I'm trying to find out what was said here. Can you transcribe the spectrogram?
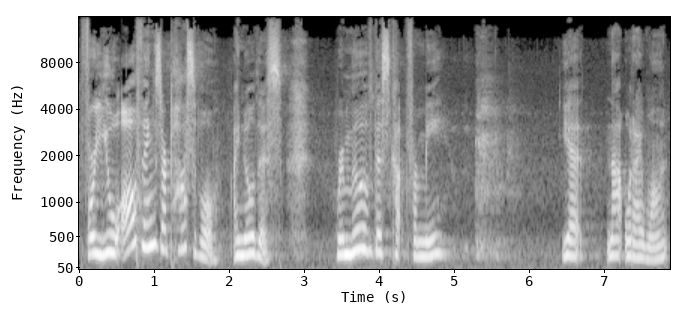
for you all things are possible. I know this. Remove this cup from me. Yet, not what I want,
